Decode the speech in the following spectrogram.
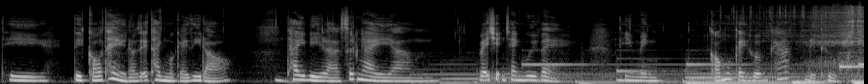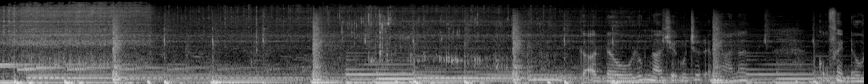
Thì thì có thể nó sẽ thành một cái gì đó. Ừ. thay vì là suốt ngày um, vẽ truyện tranh vui vẻ thì mình có một cái hướng khác để thử. Em ở đầu lúc nói chuyện một chút em nói là cũng phải đầu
